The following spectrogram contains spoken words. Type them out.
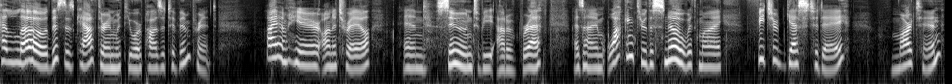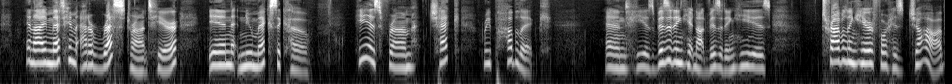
Hello, this is Catherine with your positive imprint. I am here on a trail and soon to be out of breath as I'm walking through the snow with my featured guest today, Martin, and I met him at a restaurant here in New Mexico. He is from Czech Republic and he is visiting here, not visiting, he is traveling here for his job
